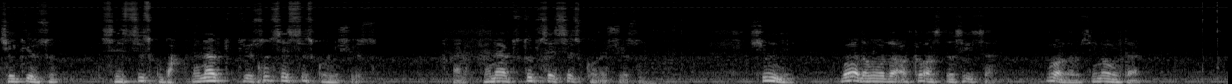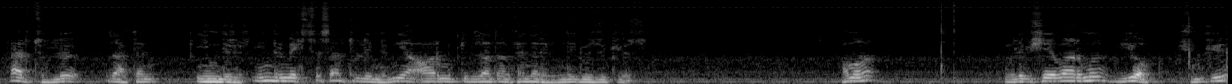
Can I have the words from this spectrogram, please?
çekiyorsun. Sessiz bak. Fener tutuyorsun, sessiz konuşuyorsun. Yani fener tutup sessiz konuşuyorsun. Şimdi bu adam orada akıl hastasıysa bu adam seni orada her türlü zaten indirir. İndirmek istese her türlü indirir. Niye? Armut gibi zaten fener elinde gözüküyorsun. Ama öyle bir şey var mı? Yok. Çünkü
